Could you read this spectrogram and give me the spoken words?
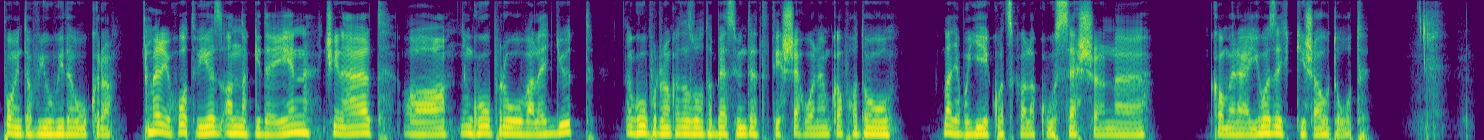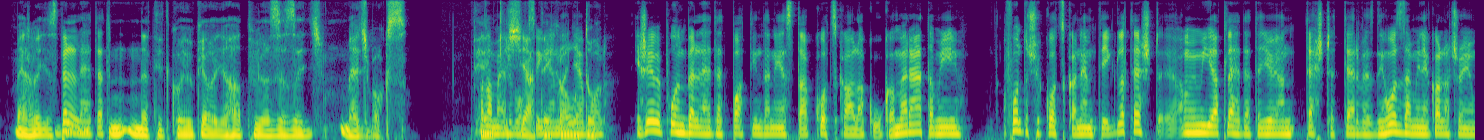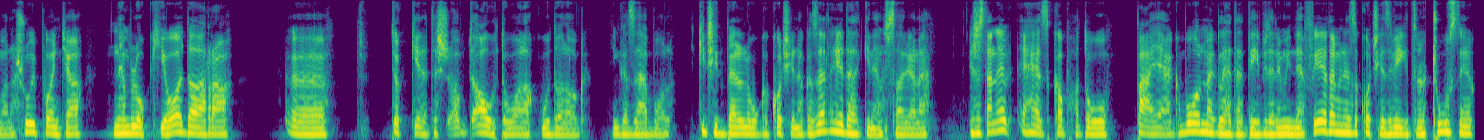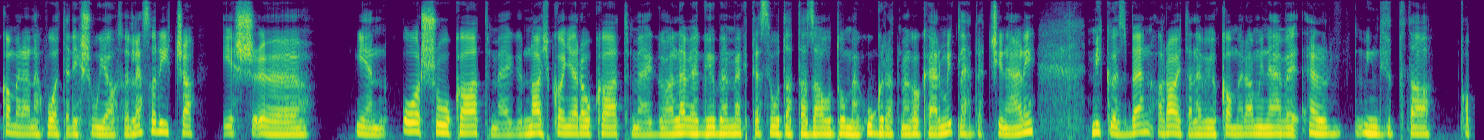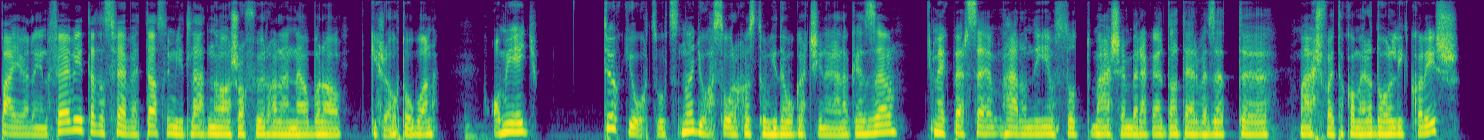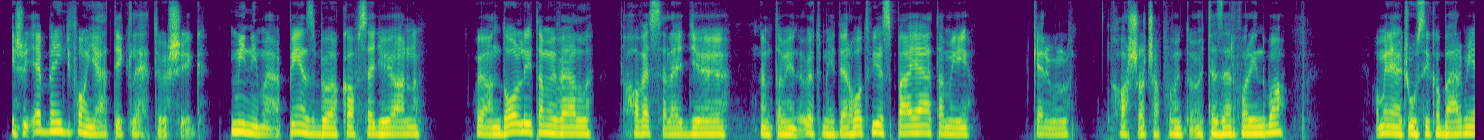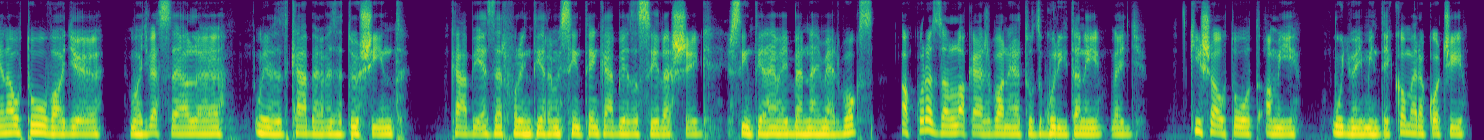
point of view videókra. Mert a Hot Wheels annak idején csinált a GoPro-val együtt, a GoPro-nak az azóta beszüntetett és sehol nem kapható nagyjából jégkocka alakú session kameráihoz egy kis autót. Mert hogy ezt Bele lehetett... ne titkoljuk el, hogy a Hot Wheels ez egy matchbox. Az a matchbox, igen, nagyjából. És ebbe pont be lehetett pattintani ezt a kocka alakú kamerát, ami fontos, hogy kocka nem téglatest, ami miatt lehetett egy olyan testet tervezni hozzá, aminek alacsonyan van a súlypontja, nem lók ki oldalra, ö, tökéletes autó alakú dolog igazából. Kicsit belelóg a kocsinak az eleje, de ki nem szarja le. És aztán e-, ehhez kapható pályákból meg lehetett építeni mindenféle, amin ez a kocsi ez végig tudott csúszni, a kamerának volt elég súlya hogy leszorítsa, és ö, ilyen orsókat, meg nagy kanyarokat, meg a levegőben megtesz utat az autó, meg ugrat, meg akár mit lehetett csinálni, miközben a rajta levő kamera, amin elindította a, a pálya elején felvételt, az felvette azt, hogy mit látna a sofőr, ha lenne abban a kis autóban. Ami egy tök jó cucc, nagyon szórakoztó videókat csinálnak ezzel, meg persze 3D más emberek által tervezett másfajta kamera dollikkal is, és hogy ebben így van játék lehetőség minimál pénzből kapsz egy olyan, olyan dollit, amivel ha veszel egy, nem tudom én, 5 méter Hot Wheels pályát, ami kerül hasra csapva, mint 5000 forintba, amin elcsúszik a bármilyen autó, vagy, vagy veszel úgynevezett kábelvezető sínt kb. 1000 forintért, ami szintén kb. ez a szélesség, és szintén nem egy benne egy matchbox, akkor azzal a lakásban el tudsz gurítani egy kis autót, ami úgy megy, mint egy kamerakocsi,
